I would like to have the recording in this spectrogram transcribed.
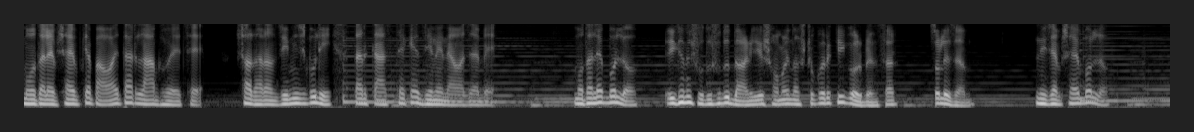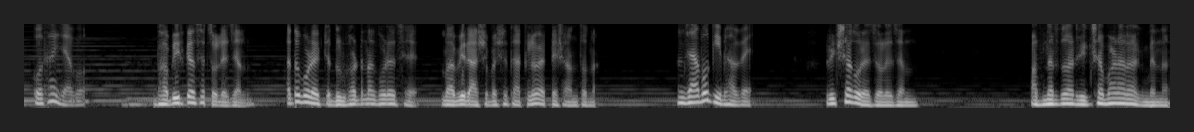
মোতালেব সাহেবকে পাওয়ায় তার লাভ হয়েছে। সাধারণ জিনিসগুলি তার কাছ থেকে জেনে নেওয়া যাবে। মোতালেব বলল এখানে শুধু শুধু দাঁড়িয়ে সময় নষ্ট করে কি করবেন স্যার? চলে যান। নিজাম সাহেব বলল কোথায় যাব? ভাবির কাছে চলে যান। এত বড় একটা দুর্ঘটনা ঘটেছে। ভাবির আশেপাশে থাকলেও একটা সান্ত্বনা। যাব কীভাবে? রিক্সা করে চলে যান। আপনার তো আর রিক্সা ভাড়া রাখবে না।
